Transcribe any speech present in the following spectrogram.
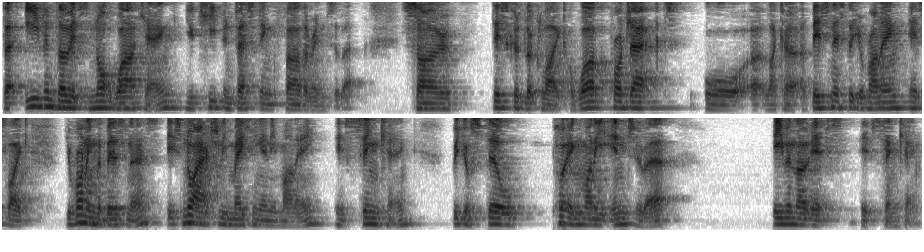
that even though it's not working, you keep investing further into it. So this could look like a work project or uh, like a, a business that you're running. It's like you're running the business. It's not actually making any money. It's sinking, but you're still putting money into it, even though it's, it's sinking.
